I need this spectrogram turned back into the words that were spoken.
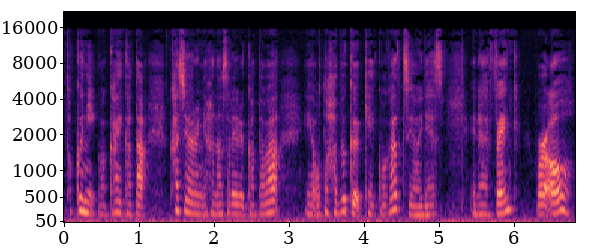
特に若い方、カジュアルに話される方は、えー、音省く傾向が強いです。And I think we're all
